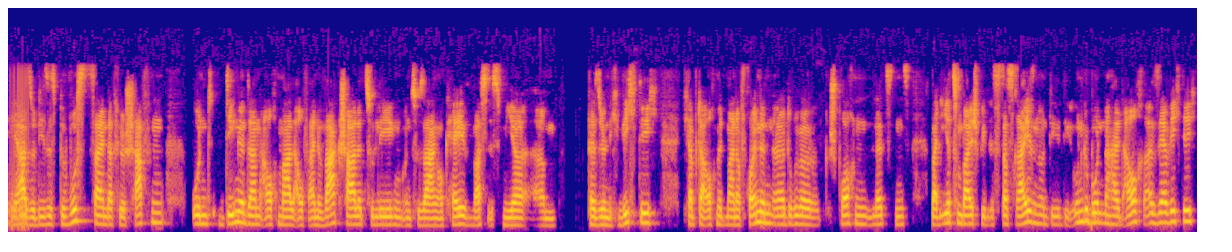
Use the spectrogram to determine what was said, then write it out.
ja, so dieses Bewusstsein dafür schaffen und Dinge dann auch mal auf eine Waagschale zu legen und zu sagen, okay, was ist mir ähm, persönlich wichtig? Ich habe da auch mit meiner Freundin äh, drüber gesprochen letztens, weil ihr zum Beispiel ist das Reisen und die, die Ungebundenheit auch äh, sehr wichtig.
